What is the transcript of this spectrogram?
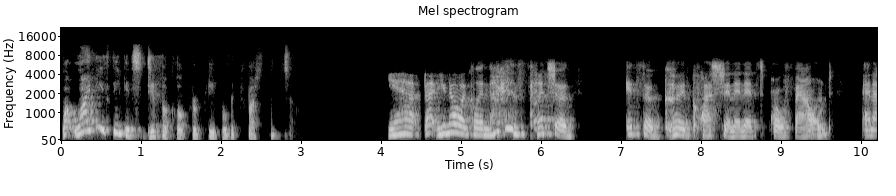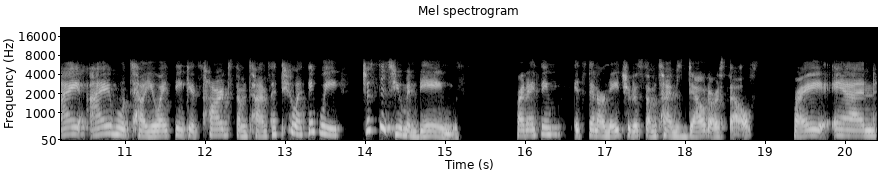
Why do you think it's difficult for people to trust themselves? Yeah, that you know what, Glenn, that is such a it's a good question and it's profound. And I I will tell you, I think it's hard sometimes. I do. I think we just as human beings, right? I think it's in our nature to sometimes doubt ourselves, right? And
